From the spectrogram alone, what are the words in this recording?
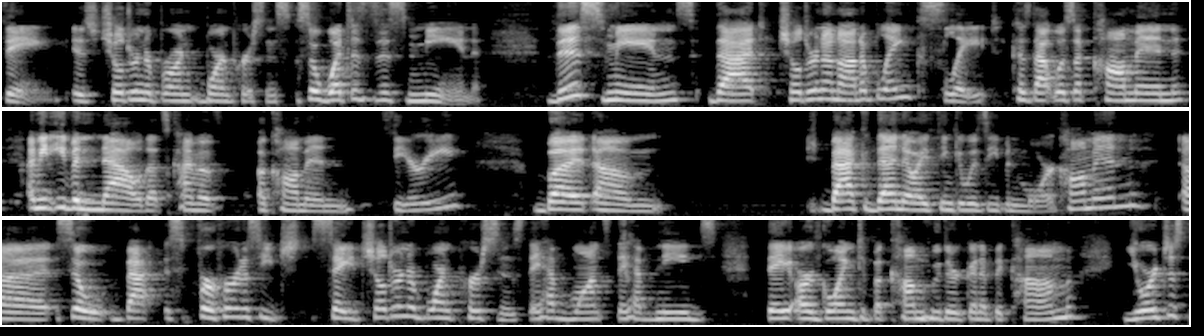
thing is children are born born persons. So what does this mean? This means that children are not a blank slate because that was a common I mean even now that's kind of a common theory, but um back then I think it was even more common. Uh, so back for her to see say children are born persons they have wants they have needs they are going to become who they're going to become you're just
